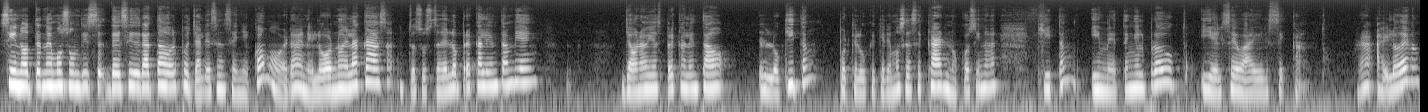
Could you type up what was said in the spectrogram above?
Si no tenemos un deshidratador, pues ya les enseñé cómo, ¿verdad? En el horno de la casa. Entonces ustedes lo precalientan bien. Ya una vez precalentado, lo quitan, porque lo que queremos es secar, no cocinar. Quitan y meten el producto y él se va a ir secando, Ahí lo dejan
